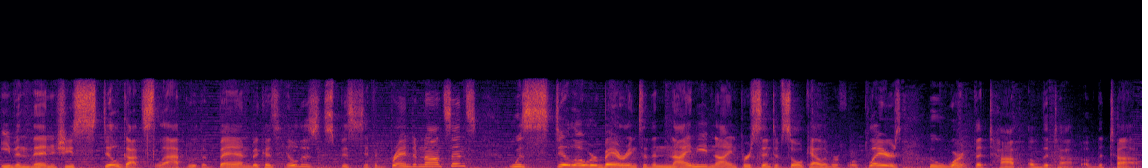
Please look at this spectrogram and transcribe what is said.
Even then, she still got slapped with a ban because Hilda's specific brand of nonsense was still overbearing to the 99% of Soul Calibur 4 players who weren't the top of the top of the top,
